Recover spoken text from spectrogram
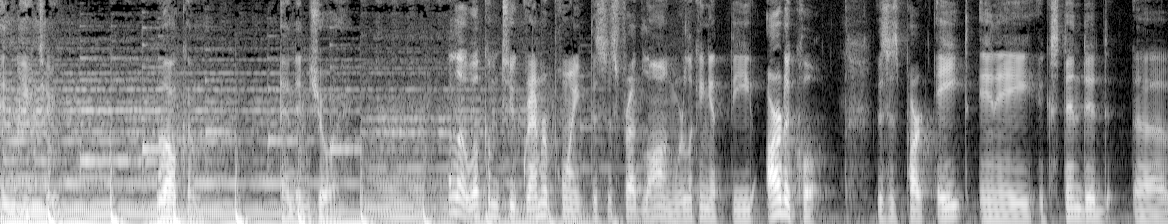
and YouTube. Welcome and enjoy. Hello, welcome to Grammar Point. This is Fred Long. We're looking at the article. This is part eight in a extended, uh,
